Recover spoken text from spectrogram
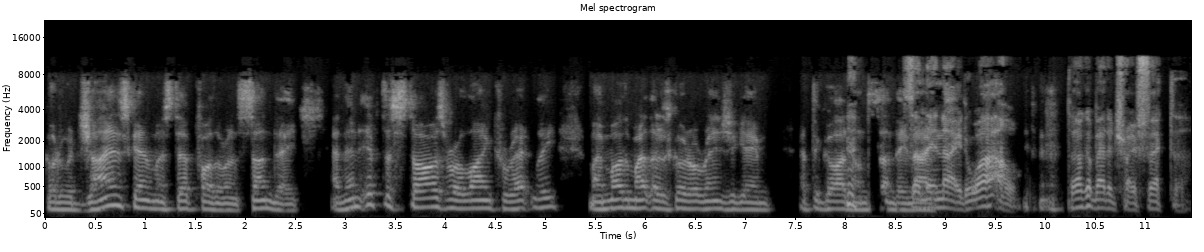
go to a Giants game with my stepfather on Sunday, and then if the stars were aligned correctly, my mother might let us go to a Ranger game at the Garden on Sunday night. Sunday night, wow! Talk about a trifecta.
